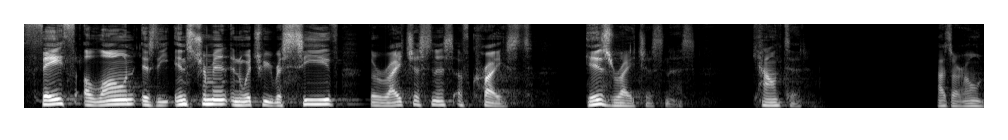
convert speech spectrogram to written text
Faith alone is the instrument in which we receive the righteousness of Christ, his righteousness, counted as our own,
